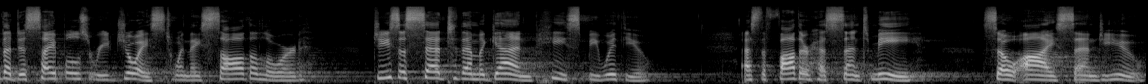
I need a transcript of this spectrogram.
the disciples rejoiced when they saw the Lord. Jesus said to them again, Peace be with you. As the Father has sent me, so I send you.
